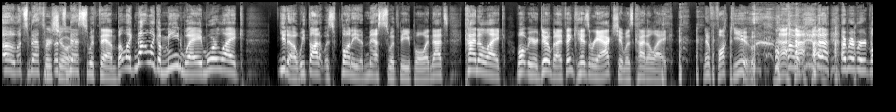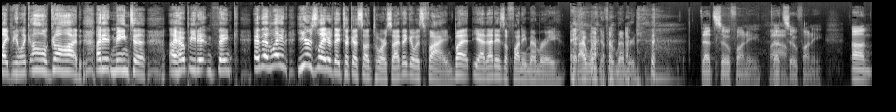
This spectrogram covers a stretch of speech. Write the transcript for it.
oh, let's mess, For let's sure. mess with them, but like not like a mean way, more like. You know, we thought it was funny to mess with people, and that's kind of like what we were doing. But I think his reaction was kind of like, "No, fuck you." I, I remember like being like, "Oh God, I didn't mean to. I hope he didn't think." And then later, years later, they took us on tour, so I think it was fine. But yeah, that is a funny memory that I wouldn't have remembered. That's so funny. Wow. That's so funny. Um,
